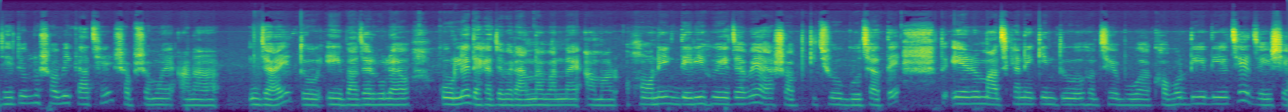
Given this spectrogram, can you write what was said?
যেহেতু এগুলো সবই কাছে, সবসময় আনা যায়, তো এই বাজারগুলো করলে দেখা যাবে রান্না বান্নায় আমার অনেক দেরি হয়ে যাবে আর সব কিছু গোছাতে। তো এর মাঝখানে কিন্তু হচ্ছে বুয়া খবর দিয়ে দিয়েছে যে সে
